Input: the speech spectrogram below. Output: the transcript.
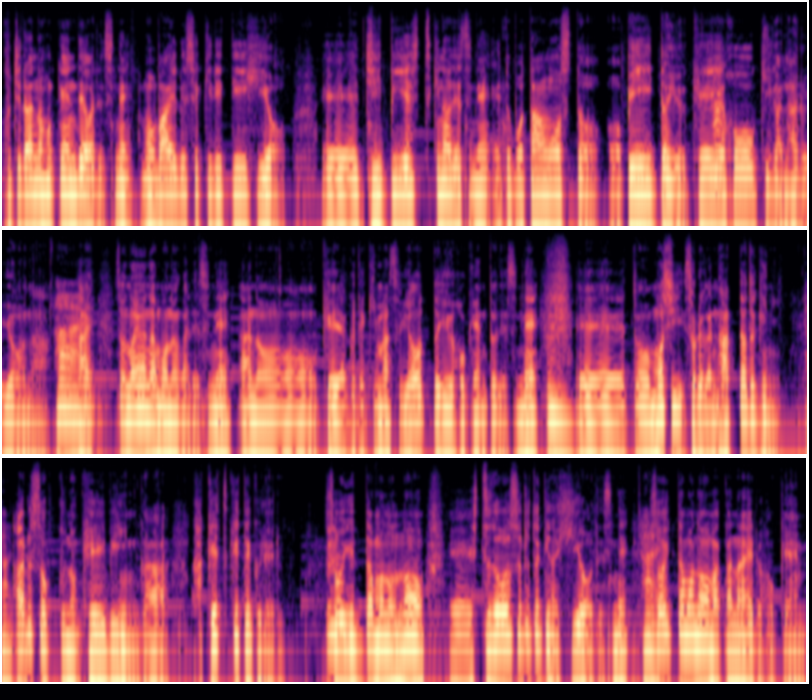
こちらの保険ではですねモバイルセキュリティ費用、えー GPS 付きのですね、えっと、ボタンを押すとおピーという警報器が鳴るような、はい。そのようなものがですね、あのー契約できますよという保険とですね、うん。えー、ともしそれが鳴った時に、はい。アルソックの警備員が駆けつけてくれる。そういったものの、えー出動する時の費用ですね、はい。そういったものを賄える保険。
